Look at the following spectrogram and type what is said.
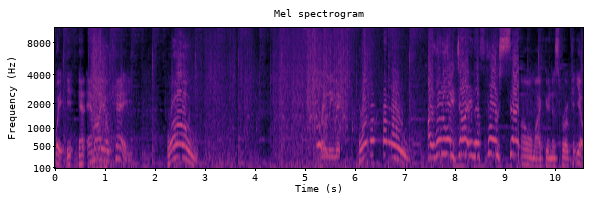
Wait, it, am I okay? Bro! Really, Nick? Bro! I literally died in the first set. Oh my goodness, bro. Can, yo,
